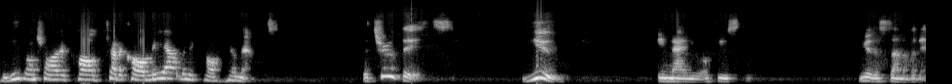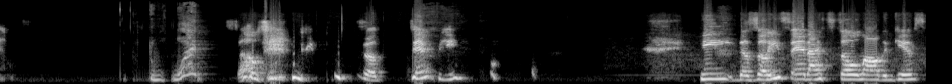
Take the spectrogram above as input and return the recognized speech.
He's gonna try to call try to call me out. Let me call him out. The truth is, you, Emmanuel Houston, you're the son of an elf. What? So, so Timpi, he so he said I stole all the gifts.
